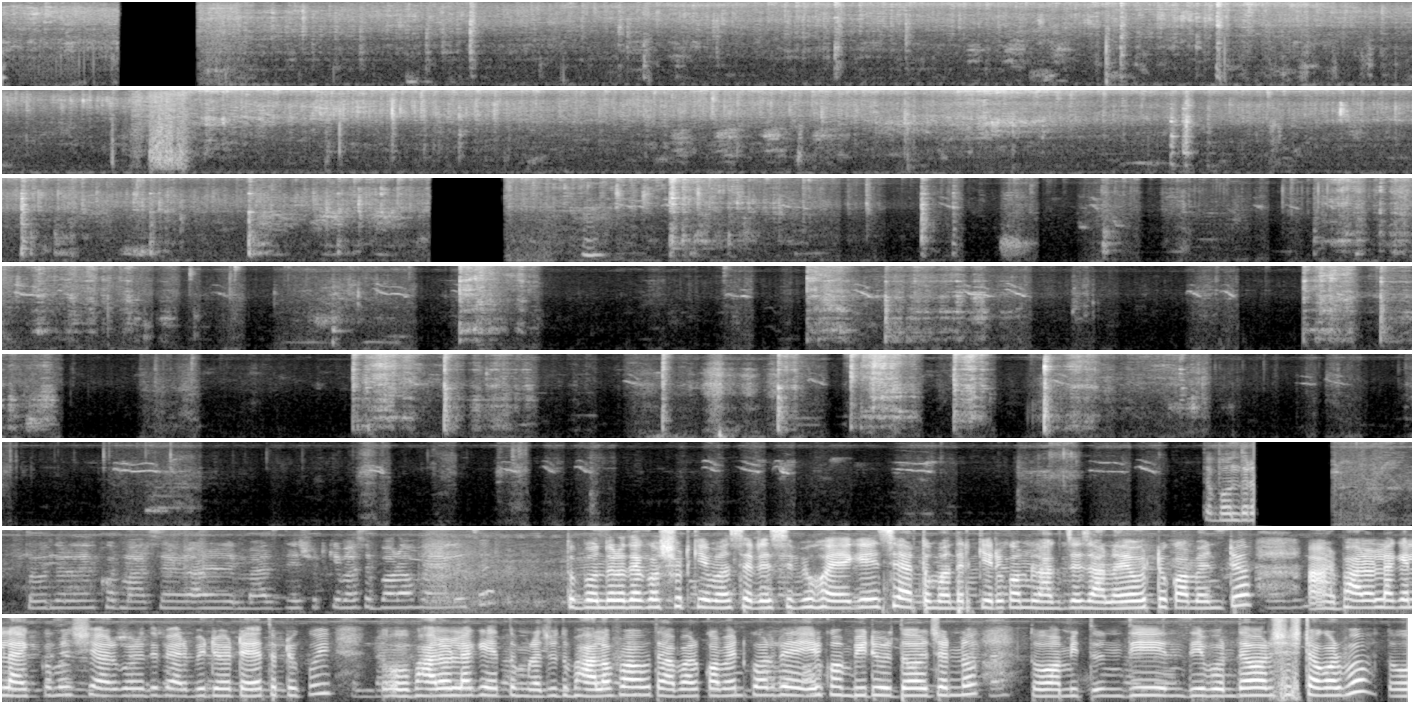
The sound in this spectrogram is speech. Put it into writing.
তো বন্ধুরা তো বন্ধুরা দেখো মাছের আর মাছ দিয়ে শুটকি মাছের বড়া হয়ে গেছে। তো বন্ধুরা দেখো শুটকি মাছের রেসিপি হয়ে গিয়েছে আর তোমাদের কীরকম লাগছে জানাও একটু কমেন্টে আর ভালো লাগে লাইক কমেন্ট শেয়ার করে দেবে আর ভিডিওটা এতটুকুই। তো ভালো লাগে তোমরা যদি ভালো পাও তো আবার কমেন্ট করবে এরকম ভিডিও দেওয়ার জন্য। তো আমি দিয়ে দেওয়ার চেষ্টা করব। তো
